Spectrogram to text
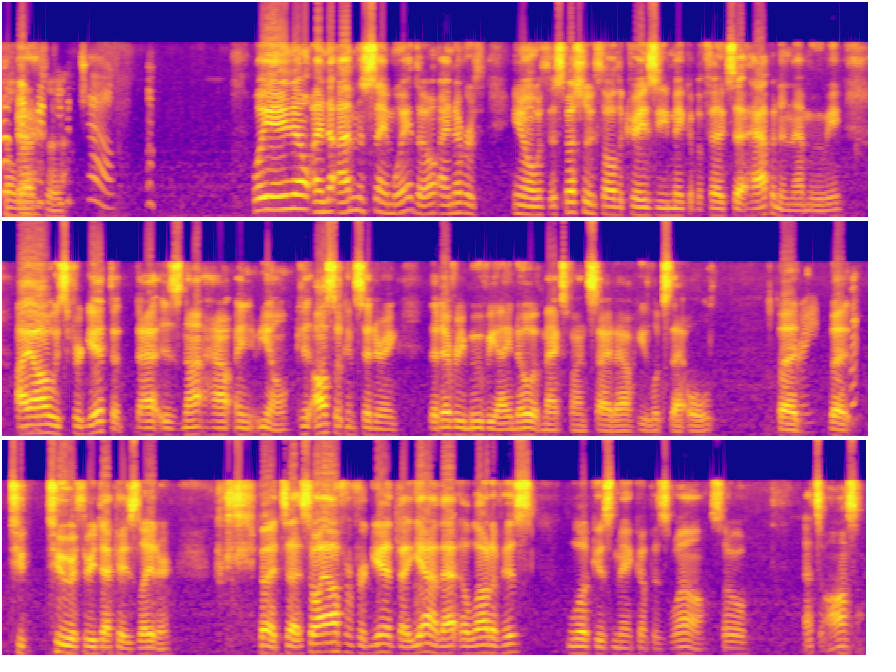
so I that's couldn't a, even tell. Well, you know, and I'm the same way though. I never, you know, with especially with all the crazy makeup effects that happen in that movie, I always forget that that is not how. And you know, also considering that every movie I know of Max von Sydow, he looks that old, but Right. but two two or three decades later. but uh, so I often forget that yeah, that a lot of his look is makeup as well. So that's awesome.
